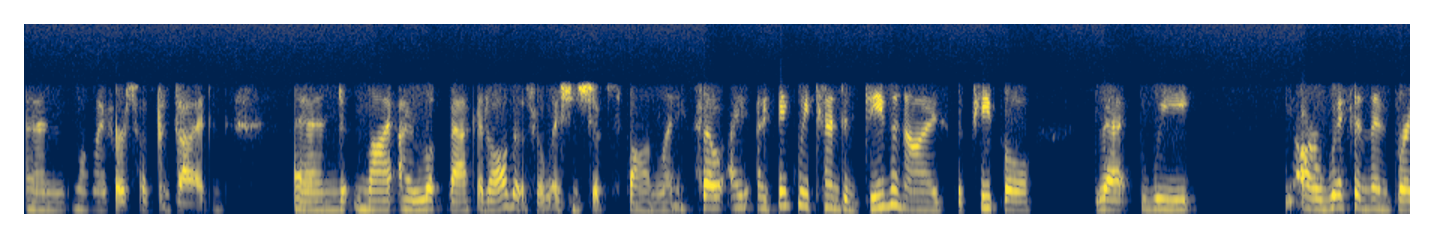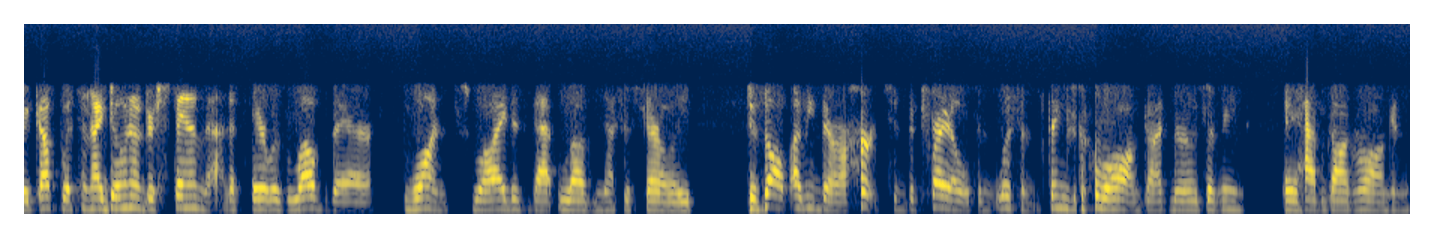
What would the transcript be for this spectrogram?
and well my first husband died. and and my I look back at all those relationships fondly. So I, I think we tend to demonize the people that we are with and then break up with. And I don't understand that. If there was love there once, why does that love necessarily dissolve? I mean, there are hurts and betrayals, and listen, things go wrong. God knows. I mean, they have gone wrong in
